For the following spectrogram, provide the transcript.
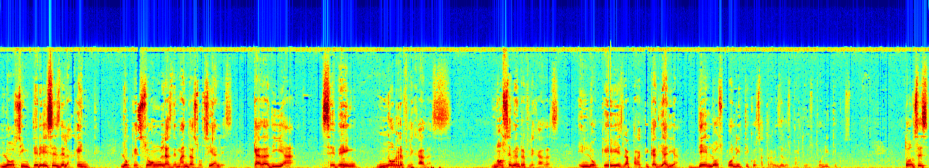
Los intereses de la gente, lo que son las demandas sociales cada día se ven no reflejadas, no se ven reflejadas en lo que es la práctica diaria de los políticos a través de los partidos políticos. Entonces,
